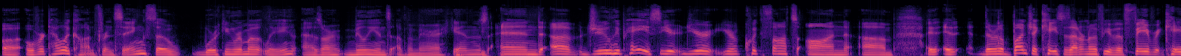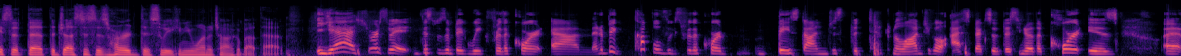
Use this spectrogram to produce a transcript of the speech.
uh, over teleconferencing, so working remotely, as are millions of Americans. and uh, Julie Pace, your your your quick thoughts on um, it, it, there are a bunch of cases. I don't know if you have a favorite case that, that the justices heard this week, and you want to talk about that. Yeah, sure. So this was a big week for the court, um, and a big couple of weeks for the court, based on just the technological aspects of this. You know, the court is uh,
